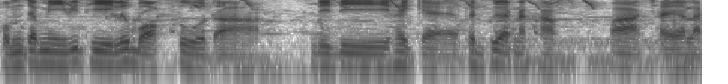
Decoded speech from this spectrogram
ผมจะมีวิธีหรือบอกสูตรอ่าดีๆ ให้แก่เพื่อนๆนะครับ ว่าใช้อะไร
